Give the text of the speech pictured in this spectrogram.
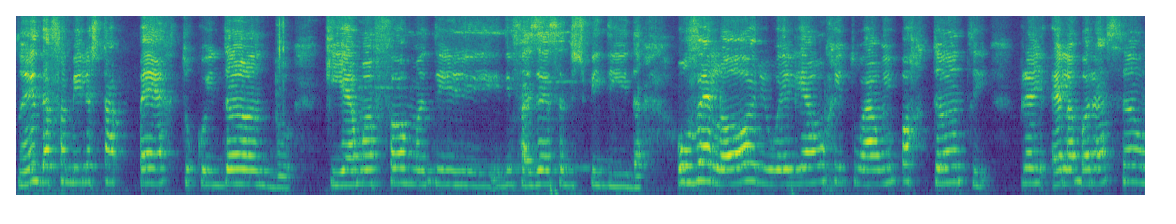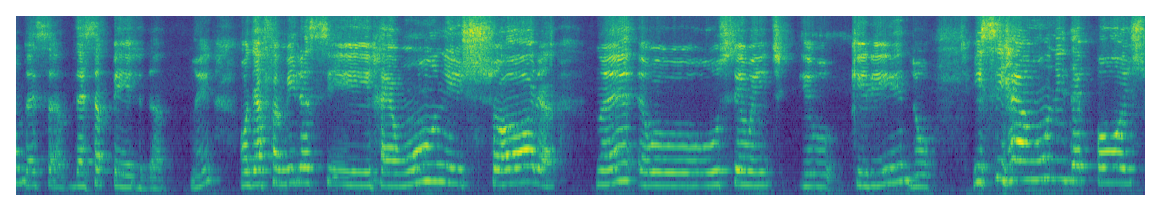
né, da família estar perto, cuidando, que é uma forma de, de fazer essa despedida. O velório, ele é um ritual importante para elaboração dessa, dessa perda, né, onde a família se reúne, chora, né, o, o seu ente o querido, e se reúne depois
